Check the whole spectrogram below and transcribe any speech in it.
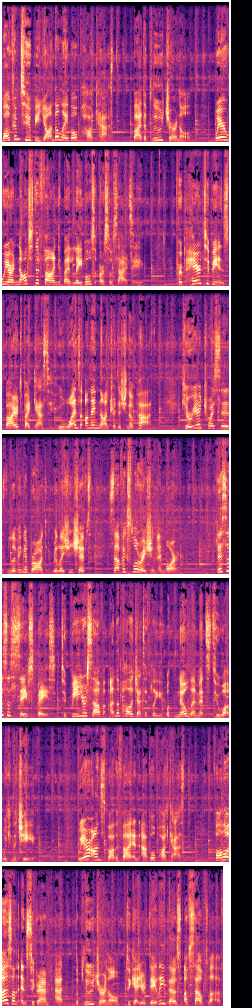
Welcome to Beyond the Label podcast by the Blue Journal, where we are not defined by labels or society. Prepare to be inspired by guests who went on a non traditional path career choices, living abroad, relationships, self exploration, and more. This is a safe space to be yourself unapologetically with no limits to what we can achieve. We are on Spotify and Apple Podcast. Follow us on Instagram at The Blue Journal to get your daily dose of self love.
